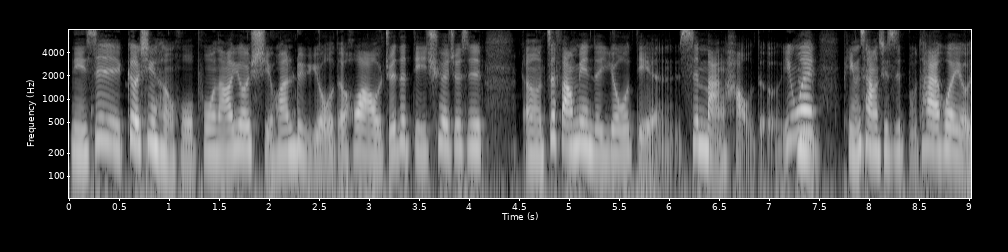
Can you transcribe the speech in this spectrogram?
你是个性很活泼，然后又喜欢旅游的话，我觉得的确就是嗯这方面的优点是蛮好的，因为平常其实不太会有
